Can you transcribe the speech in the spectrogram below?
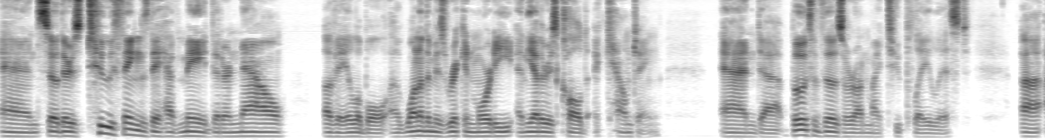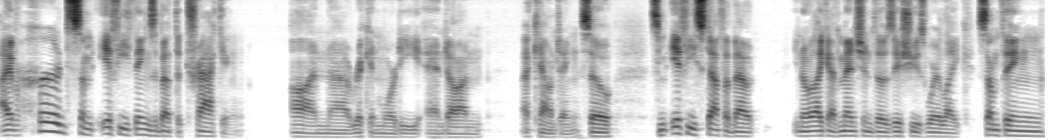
And so there's two things they have made that are now available. Uh, one of them is Rick and Morty, and the other is called Accounting. And uh, both of those are on my two playlist. Uh, I've heard some iffy things about the tracking on uh, Rick and Morty and on Accounting. So some iffy stuff about, you know, like I've mentioned those issues where like something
